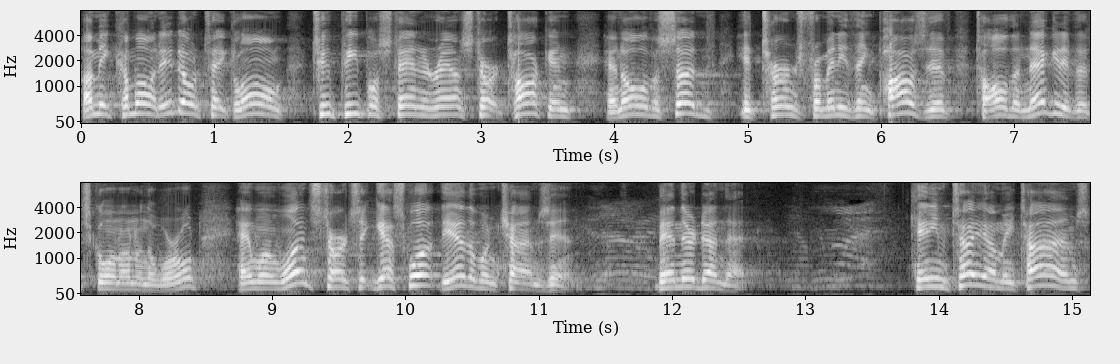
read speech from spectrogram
I mean, come on, it don't take long. Two people standing around start talking, and all of a sudden it turns from anything positive to all the negative that's going on in the world. And when one starts it, guess what? The other one chimes in. Been there, done that. Can't even tell you how many times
